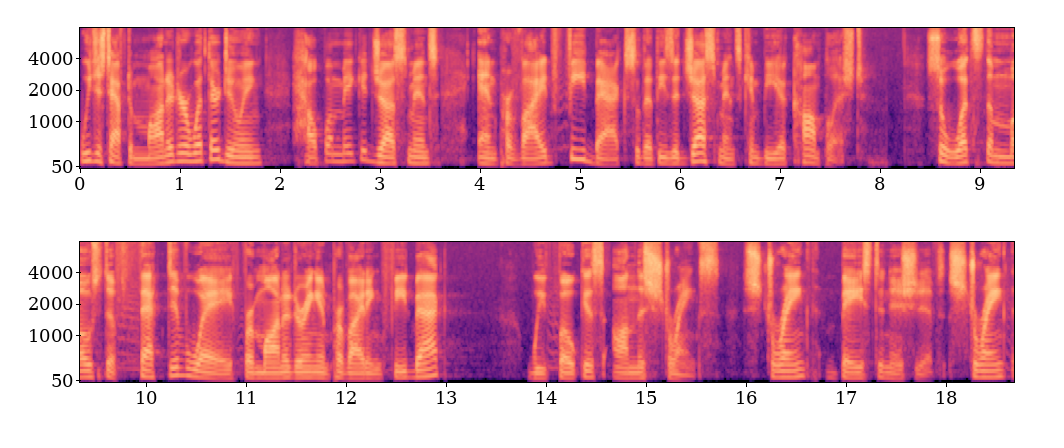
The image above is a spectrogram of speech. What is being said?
We just have to monitor what they're doing, help them make adjustments, and provide feedback so that these adjustments can be accomplished. So, what's the most effective way for monitoring and providing feedback? We focus on the strengths, strength based initiatives, strength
